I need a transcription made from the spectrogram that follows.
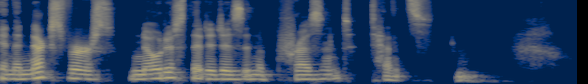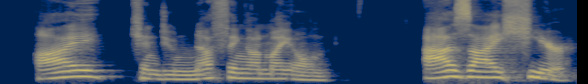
In the next verse, notice that it is in the present tense. I can do nothing on my own. As I hear,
